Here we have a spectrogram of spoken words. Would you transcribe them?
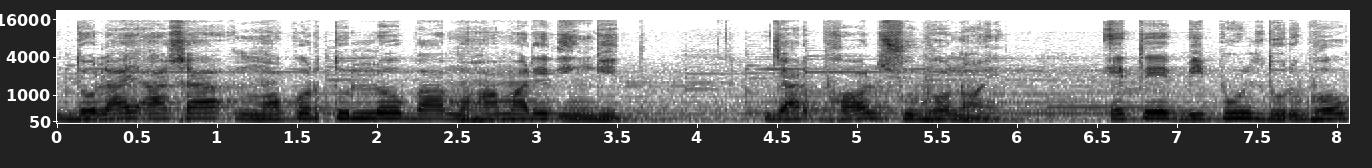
দোলায় আসা মকরতুল্য বা মহামারীর ইঙ্গিত, যার ফল শুভ নয়। এতে বিপুল দুর্ভোগ,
